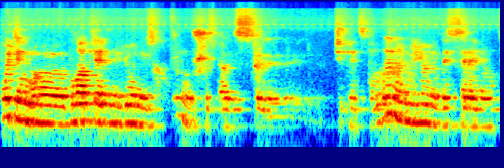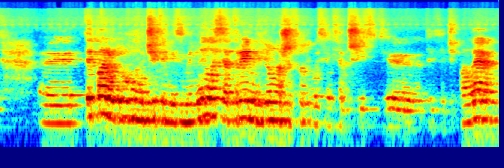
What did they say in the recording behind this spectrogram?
потім е, була 5 мільйонів, ну, щось там з е, чи 5,5 мільйонів десь в середньому. Е, Тепер у другому читанні змінилося 3 мільйона 686 е, тисяч. Але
